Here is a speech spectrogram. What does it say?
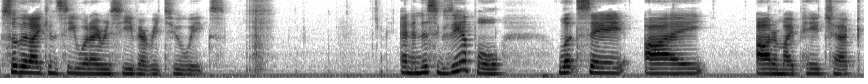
so that I can see what I receive every two weeks. And in this example, let's say I out of my paycheck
